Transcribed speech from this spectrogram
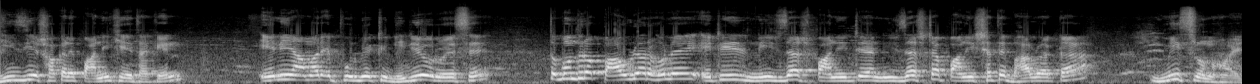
ভিজিয়ে সকালে পানি খেয়ে থাকেন। এ নিয়ে আমার পূর্বে একটি ভিডিও রয়েছে। তো বন্ধুরা, পাউডার হলে এটির নির্যাস পানিটা নির্যাসটা পানির সাথে ভালো একটা মিশ্রণ হয়।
